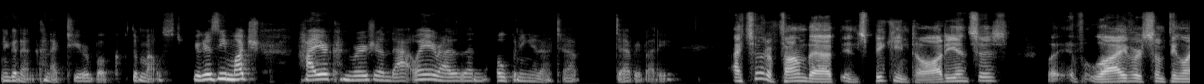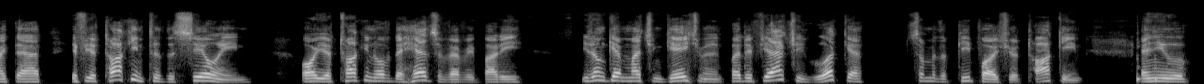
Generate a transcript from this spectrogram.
you're gonna connect to your book the most. You're gonna see much higher conversion that way rather than opening it up to, to everybody. I sort of found that in speaking to audiences, live or something like that, if you're talking to the ceiling or you're talking over the heads of everybody, you don't get much engagement. But if you actually look at some of the people as you're talking and you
